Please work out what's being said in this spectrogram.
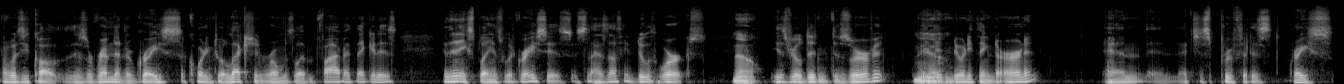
What does he call it? There's a remnant of grace according to election, Romans 11 5, I think it is. And then he explains what grace is. It has nothing to do with works. No. Israel didn't deserve it. They yeah. didn't do anything to earn it and and that's just proof that His grace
